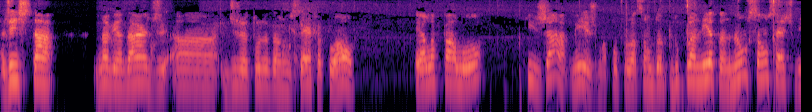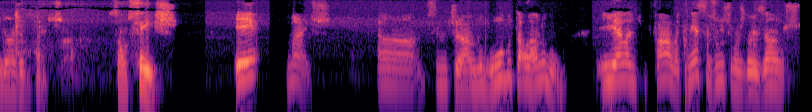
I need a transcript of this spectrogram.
A gente está, na verdade, a diretora da Unicef atual, ela falou que já mesmo a população do, do planeta não são 7 bilhões de habitantes, são 6. E mais, ah, se me tiraram do Google, está lá no Google. E ela fala que nesses últimos dois anos,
